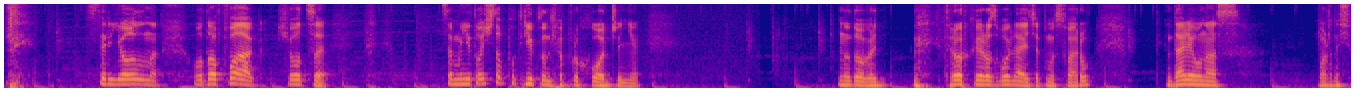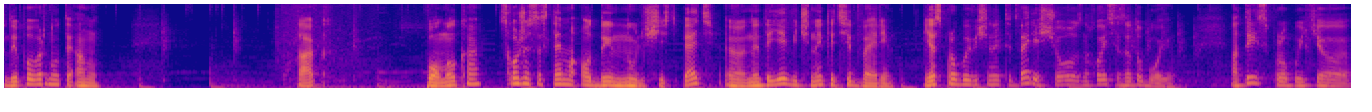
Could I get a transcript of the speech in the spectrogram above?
Серйозно? What the fuck? Що це? Це мені точно потрібно для проходження. Ну добре, трохи розбавляють атмосферу. Далі у нас. Можна сюди повернути. А ну. Так. Помилка. Схоже, система 1065 е, не дає відчинити ці двері. Я спробую відчинити двері, що знаходяться за тобою. А ти спробуй е,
